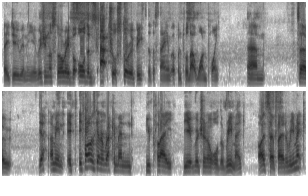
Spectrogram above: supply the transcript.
they do in the original story, but all the actual story beats are the same up until that one point. Um, so, yeah, I mean, if, if I was going to recommend you play the original or the remake, I'd say play the remake.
